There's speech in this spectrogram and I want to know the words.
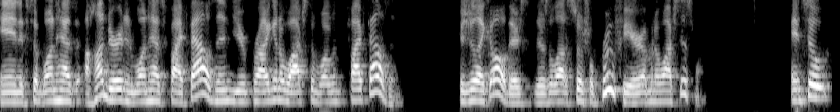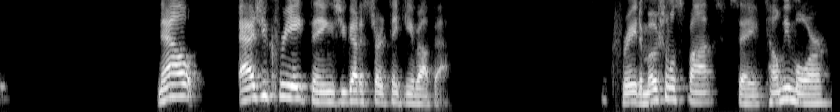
And if someone has 100 and one has 5,000, you're probably going to watch the one with 5,000 because you're like, oh, there's there's a lot of social proof here. I'm going to watch this one. And so now, as you create things, you got to start thinking about that. Create emotional response. Say, tell me more,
